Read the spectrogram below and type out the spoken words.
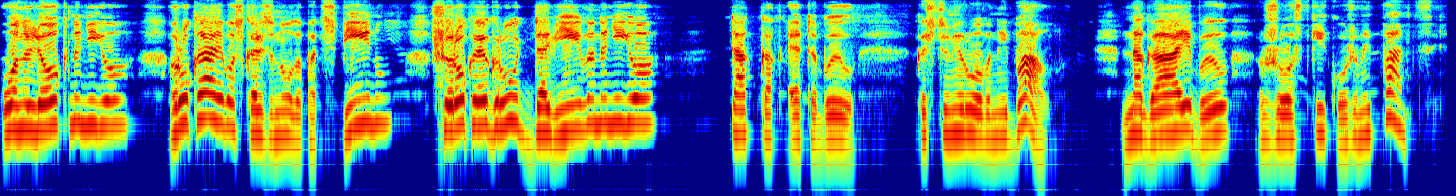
Он лег на нее, рука его скользнула под спину, широкая грудь давила на нее, так как это был костюмированный бал. На Гае был жесткий кожаный панцирь.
